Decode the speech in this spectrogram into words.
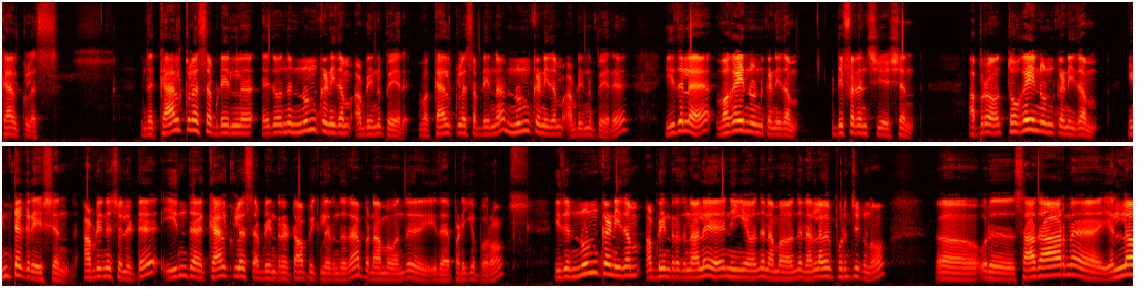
கேல்குலஸ் இந்த கால்குலஸ் அப்படின்னு இது வந்து நுண்கணிதம் அப்படின்னு பேர். கால்குலஸ் அப்படின்னா நுண்கணிதம் அப்படின்னு பேர். இதில் வகை நுண்கணிதம் டிஃபரன்சியேஷன் அப்புறம் தொகை நுண்கணிதம் இன்டகிரேஷன் அப்படின்னு சொல்லிட்டு இந்த கால்குலஸ் அப்படின்ற டாப்பிக்கில் இருந்து தான் இப்போ நாம் வந்து இதை படிக்க போகிறோம் இது நுண்கணிதம் அப்படின்றதுனாலே நீங்கள் வந்து நம்ம வந்து நல்லாவே புரிஞ்சுக்கணும். ஒரு சாதாரண எல்லா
